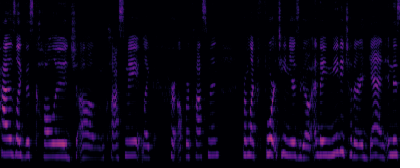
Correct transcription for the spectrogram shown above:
has like this college um classmate like her upperclassman from like 14 years ago and they meet each other again in this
